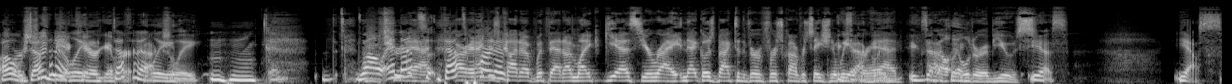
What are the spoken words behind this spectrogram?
Oh, or definitely, should be a caregiver, definitely. actually. Well, and that's that. that's all right. I just of caught up with that. I'm like, yes, you're right, and that goes back to the very first conversation we Exactly. ever had Exactly. about elder abuse. Yes. yes,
